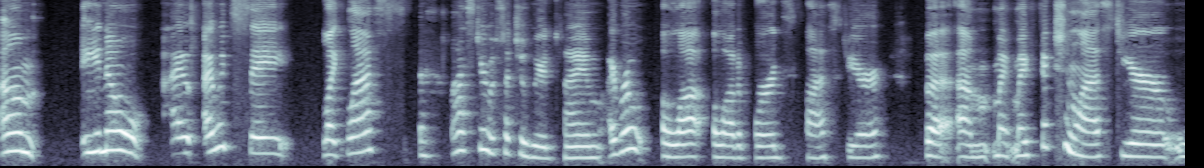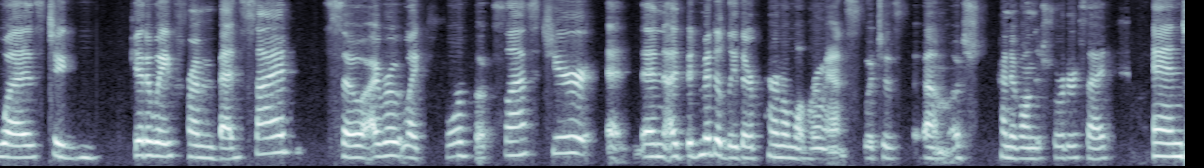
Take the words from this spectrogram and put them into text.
Um, you know, I I would say like last last year was such a weird time. I wrote a lot a lot of words last year, but um, my my fiction last year was to get away from bedside. So I wrote like four books last year, and, and admittedly they're paranormal romance, which is um, sh- kind of on the shorter side. And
